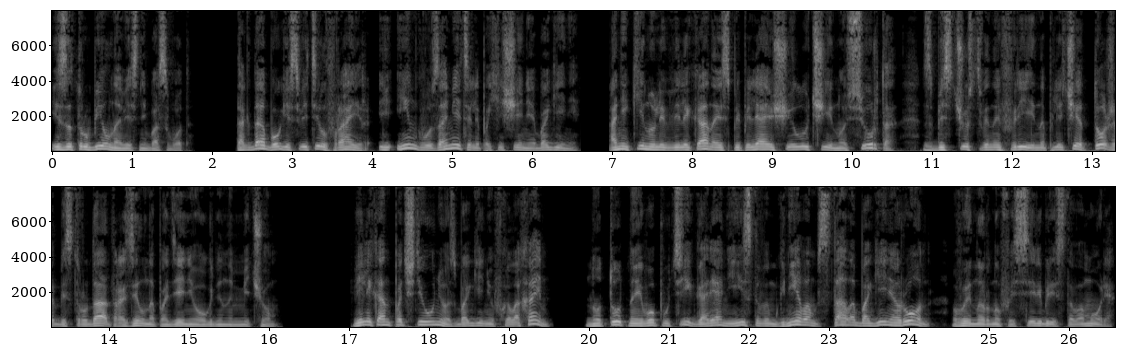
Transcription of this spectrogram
и затрубил на весь небосвод. Тогда боги светил Фраер и Ингву заметили похищение богини. Они кинули в великана испепеляющие лучи, но Сюрта с бесчувственной Фрией на плече тоже без труда отразил нападение огненным мечом. Великан почти унес богиню в Халахайм, но тут на его пути, горя неистовым гневом, встала богиня Рон, вынырнув из серебристого моря.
